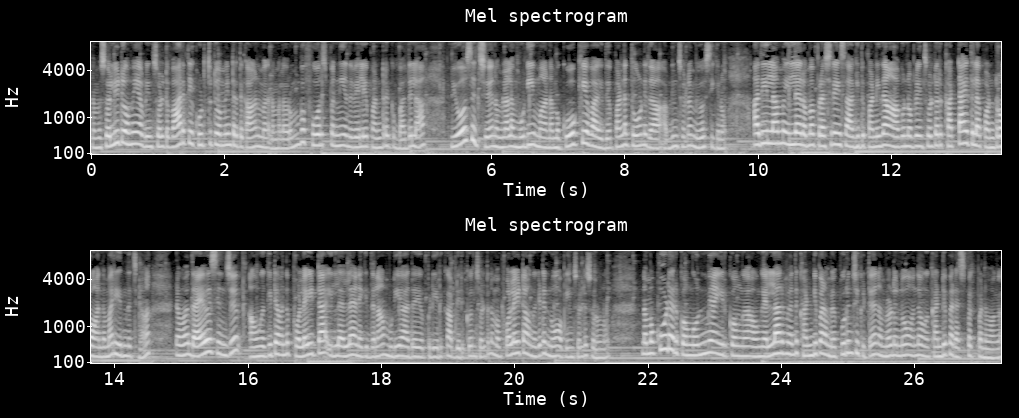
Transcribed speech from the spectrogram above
நம்ம சொல்லிட்டோமே அப்படின்னு சொல்லிட்டு வார்த்தையை கொடுத்துட்டோமேன்றதுக்காக நம்ம நம்மளை ரொம்ப ஃபோர்ஸ் பண்ணி அந்த வேலையை பண்ணுறதுக்கு பதிலாக யோசிச்சு நம்மளால் முடியுமா? நமக்கு ஓகேவா இது? பண்ண தோணுதா? அப்படின்னு சொல்லிட்டு நம்ம யோசிக்கணும். அது இல்லாமல் இல்லை ரொம்ப ப்ரெஷரைஸ் ஆகி இது பண்ணி தான் ஆகணும் அப்படின்னு சொல்லிட்டு ஒரு கட்டாயத்தில் பண்ணுறோம் அந்த மாதிரி இருந்துச்சுன்னா நம்ம தயவு செஞ்சு அவங்கக்கிட்ட வந்து பொலைட்டாக இல்லை இல்லை எனக்கு இதெல்லாம் முடியாது இப்படி இருக்குது அப்படி இருக்குன்னு சொல்லிட்டு நம்ம பொலைட்டாக அவங்கக்கிட்ட நோ அப்படின்னு சொல்லிட்டு சொல்லணும். நம்ம கூட இருக்கவங்க உண்மையாக இருக்கவங்க அவங்க எல்லாருமே வந்து கண்டிப்பாக நம்மளை புரிஞ்சுக்கிட்டு நம்மளோட நோ வந்து அவங்க கண்டிப்பாக ரெஸ்பெக்ட் பண்ணுவாங்க.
